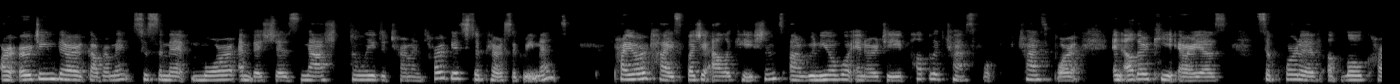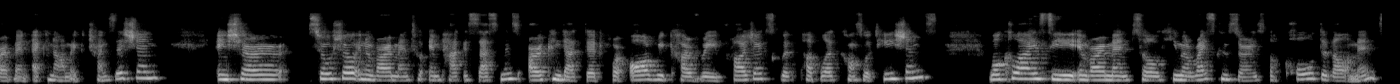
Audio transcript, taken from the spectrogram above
are urging their government to submit more ambitious nationally determined targets to Paris Agreement, prioritize budget allocations on renewable energy, public transport, transport, and other key areas supportive of low carbon economic transition, ensure social and environmental impact assessments are conducted for all recovery projects with public consultations, vocalize the environmental human rights concerns of coal development,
